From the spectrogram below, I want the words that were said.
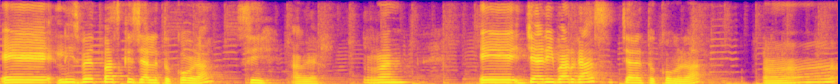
Eh, Lisbeth Vázquez ya le tocó, ¿verdad? Sí, a ver. Eh, Yari Vargas ya le tocó, ¿verdad? Ah.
